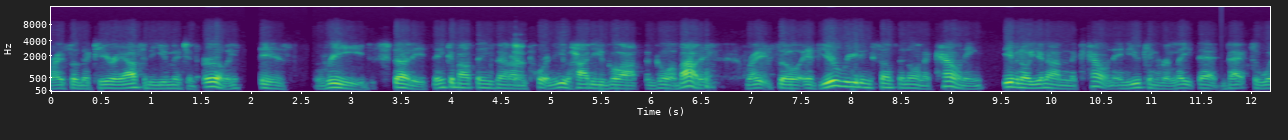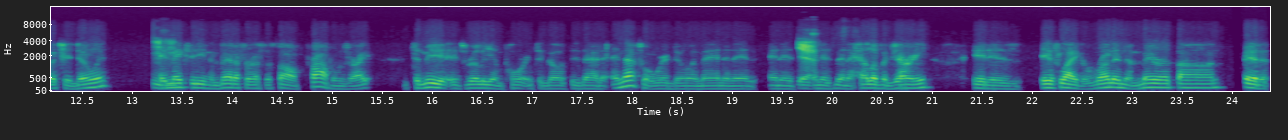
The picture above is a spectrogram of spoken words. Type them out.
right? So the curiosity you mentioned early is read, study, think about things that are important to you. How do you go out go about it, right? So if you're reading something on accounting, even though you're not an accountant, and you can relate that back to what you're doing, mm-hmm. it makes it even better for us to solve problems, right? To me, it's really important to go through that, and that's what we're doing, man. And and, and it's yeah. and it's been a hell of a journey. It is it's like running a marathon at a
